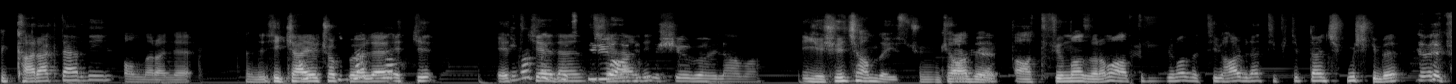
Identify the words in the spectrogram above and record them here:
bir karakter değil onlar hani hani hikaye Ama çok böyle etki etki eden şeyler değil. ışığı böyle ama. Yeşilçam'dayız çünkü Evet. abi Atıf Yılmaz var ama Atıf Yılmaz da tip, harbiden tip tipten çıkmış gibi. Evet.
